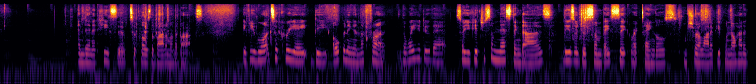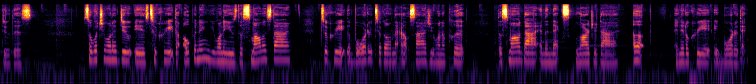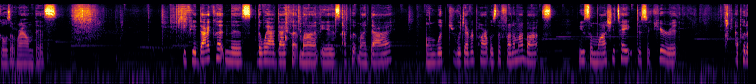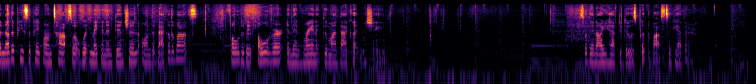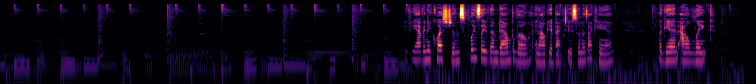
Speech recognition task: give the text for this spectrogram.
and then adhesive to close the bottom of the box. If you want to create the opening in the front the way you do that so you get you some nesting dies these are just some basic rectangles. I'm sure a lot of people know how to do this so what you want to do is to create the opening, you want to use the smallest die. To create the border to go on the outside, you want to put the small die and the next larger die up and it'll create a border that goes around this. If you're die cutting this, the way I die cut mine is I put my die on which, whichever part was the front of my box, use some washi tape to secure it, I put another piece of paper on top so it wouldn't make an indention on the back of the box, folded it over, and then ran it through my die cutting machine. So then all you have to do is put the box together. If you have any questions, please leave them down below and I'll get back to you as soon as I can. Again, I'll link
